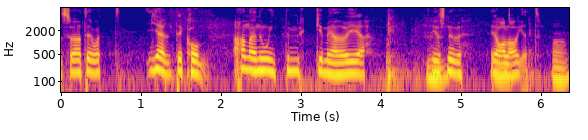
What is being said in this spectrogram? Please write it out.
Så jag tror att Hjälte kom... Han har nog inte mycket mer att ge just nu i mm. A-laget. Mm.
